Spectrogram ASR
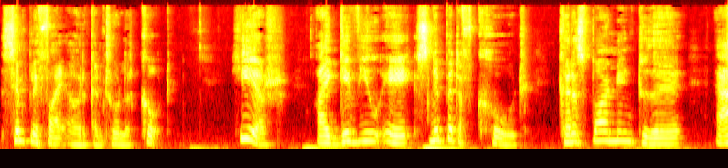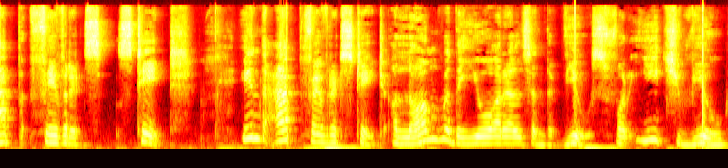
simplify our controller code. Here, I give you a snippet of code corresponding to the app favorites state. In the app favorite state, along with the URLs and the views, for each view,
